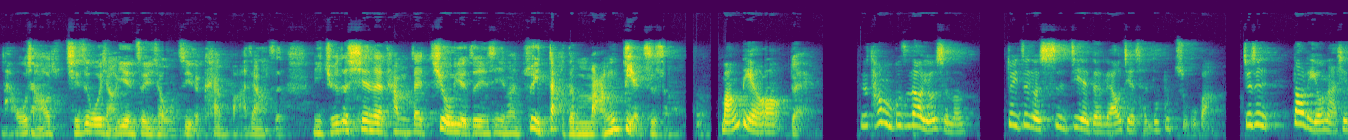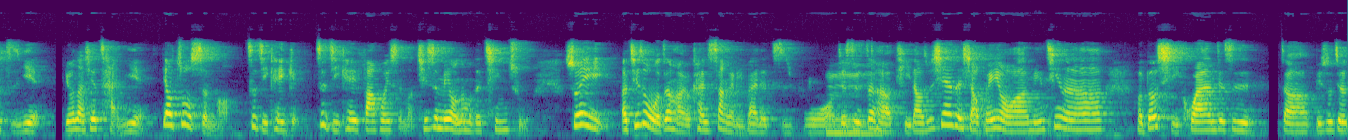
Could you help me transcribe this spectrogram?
那我想要，其实我想验证一下我自己的看法，这样子，你觉得现在他们在就业这件事情上最大的盲点是什么？盲点哦，对，就是他们不知道有什么对这个世界的了解程度不足吧？就是到底有哪些职业？有哪些产业要做什么，自己可以给自己可以发挥什么，其实没有那么的清楚。所以呃，其实我正好有看上个礼拜的直播，嗯、就是正好有提到，就是现在的小朋友啊、年轻人啊，我都喜欢就是呃，比如说就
